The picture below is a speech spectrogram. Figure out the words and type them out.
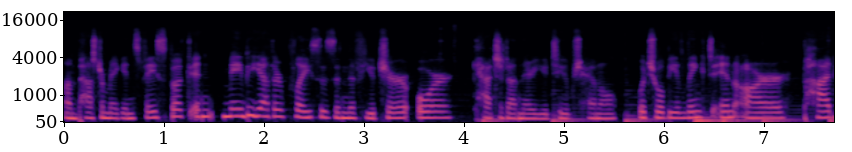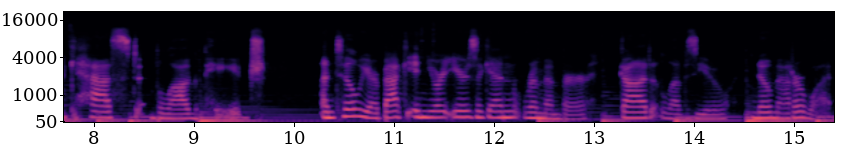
on Pastor Megan's Facebook and maybe other places in the future or catch it on their YouTube channel, which will be linked in our podcast blog page. Until we are back in your ears again, remember, God loves you no matter what.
